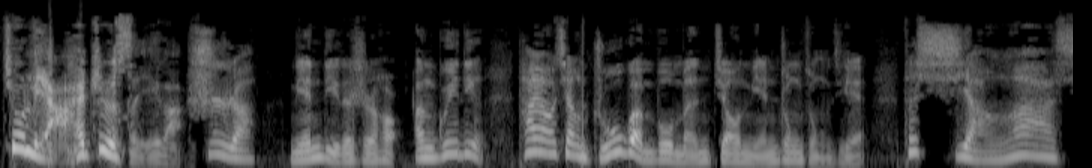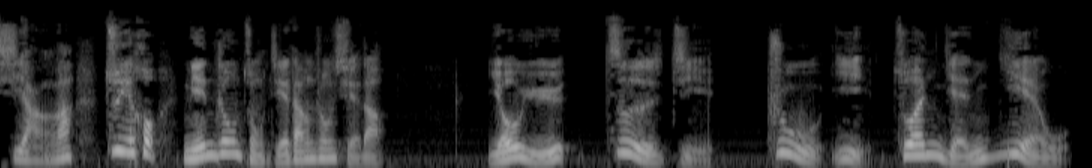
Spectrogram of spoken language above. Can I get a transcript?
就俩还治死一个。是啊，年底的时候，按规定他要向主管部门交年终总结。他想啊想啊，最后年终总结当中写道：由于自己注意钻研业务，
